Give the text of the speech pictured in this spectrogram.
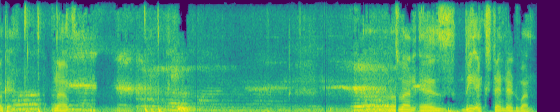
Okay. Now This one is the extended one.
